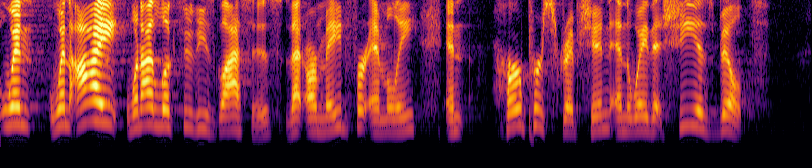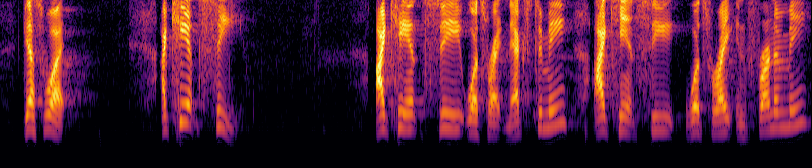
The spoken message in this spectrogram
When, when, I, when I look through these glasses that are made for Emily and her prescription and the way that she is built, guess what? I can't see. I can't see what's right next to me. I can't see what's right in front of me.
